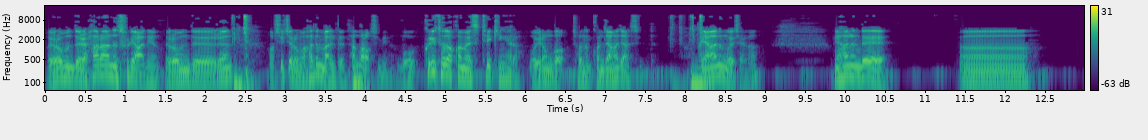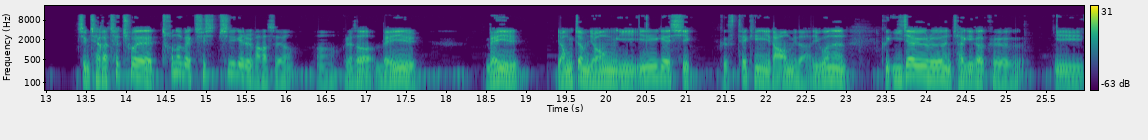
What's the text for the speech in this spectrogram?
뭐 여러분들 하라는 소리 안 해요. 여러분들은 어, 실제로 뭐 하든 말든 상관없습니다. 뭐 Crypto.com에 staking 해라. 뭐 이런 거 저는 권장하지 않습니다. 그냥 하는 거예요, 제가. 그냥 하는데 어, 지금 제가 최초에 1577개를 박았어요. 어, 그래서 매일, 매일 0.021개씩 그 staking이 나옵니다. 이거는 그 이자율은 자기가 그, 이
